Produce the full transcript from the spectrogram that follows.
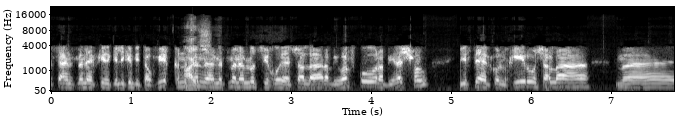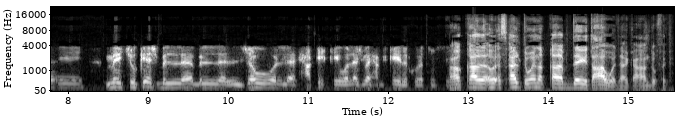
نتمنى لك اللي كنت توفيق. نتمنى نتمنى لطفي خويا. إن شاء الله ربي يوفقه ربي ينجحه يستاهل كل خير وإن شاء الله ما ما يتشوكاش بال... بالجو الحقيقي والأجواء الحقيقية للكره التونسيه هو قال سالته وأنا قال بدا يتعود هكا عنده فكرة.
